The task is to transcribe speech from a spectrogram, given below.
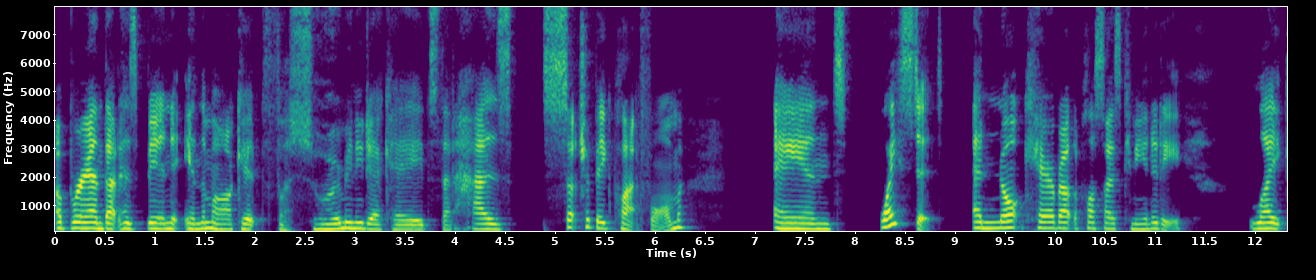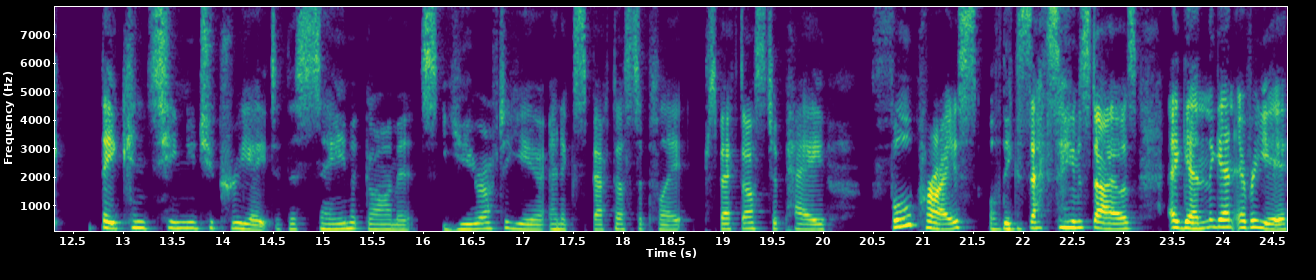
a brand that has been in the market for so many decades, that has such a big platform, and waste it and not care about the plus size community. Like they continue to create the same garments year after year and expect us to play expect us to pay full price of the exact same styles again and again every year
